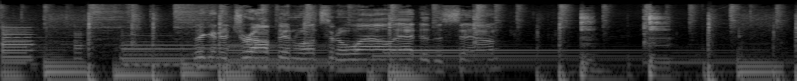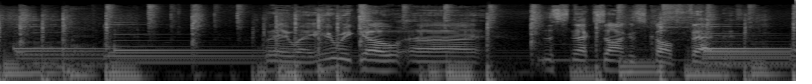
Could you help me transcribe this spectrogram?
They're gonna drop in once in a while, add to the sound. But anyway, here we go. Uh, this next song is called Fatness.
